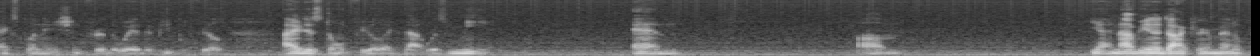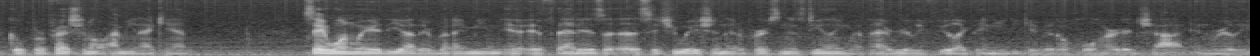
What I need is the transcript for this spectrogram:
explanation for the way that people feel. I just don't feel like that was me. And um, yeah, not being a doctor and medical professional, I mean, I can't say one way or the other, but I mean, if that is a, situation that a person is dealing with, I really feel like they need to give it a wholehearted shot and really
